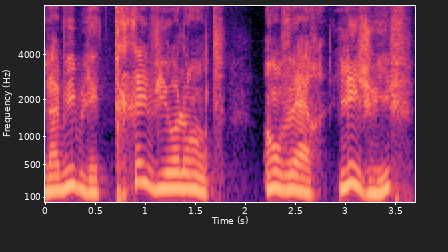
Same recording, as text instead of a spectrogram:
la Bible est très violente envers les Juifs.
